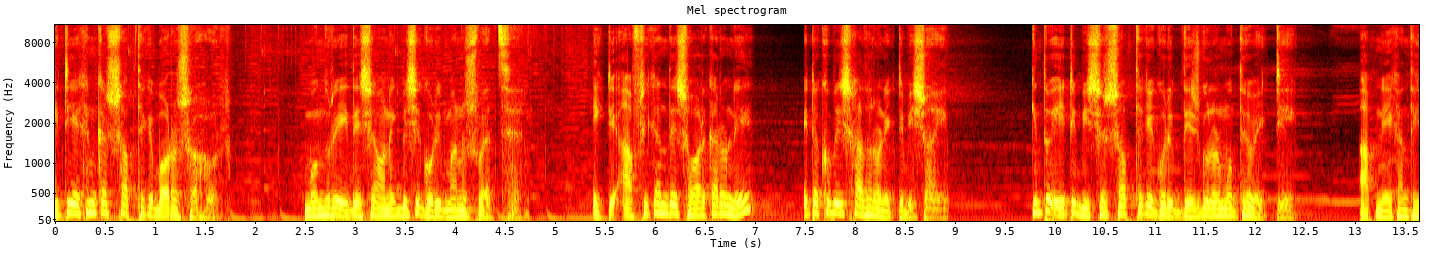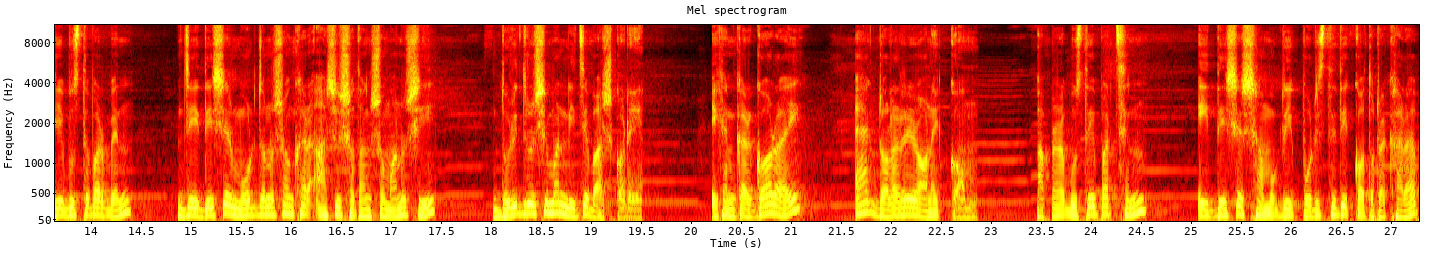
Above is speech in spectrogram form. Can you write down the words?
এটি এখানকার সব থেকে বড় শহর। বন্ধুরা, এই দেশে অনেক বেশি গরিব মানুষ রয়েছে। একটি আফ্রিকান দেশ হওয়ার কারণে এটা খুবই সাধারণ একটি বিষয়। কিন্তু এটি বিশ্বের সব থেকে গরিব দেশগুলোর মধ্যেও একটি। আপনি এখান থেকেই বুঝতে পারবেন যে দেশের মোট জনসংখ্যার আশি শতাংশ মানুষই দরিদ্র সীমার নিচে বাস করে। এখানকার গড় আয় এক ডলারের অনেক কম। আপনারা বুঝতেই পারছেন এই দেশের সামগ্রিক পরিস্থিতি কতটা খারাপ।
